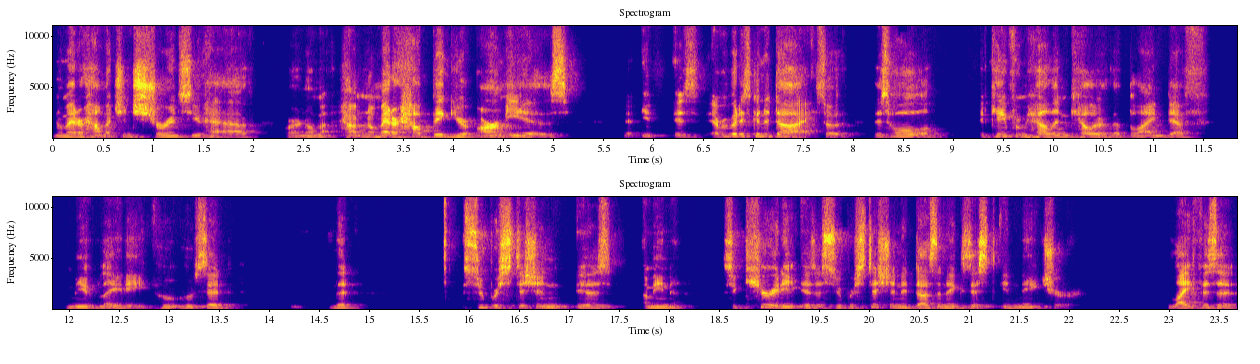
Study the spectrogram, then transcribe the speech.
no matter how much insurance you have, or no, how, no matter how big your army is, it, is everybody's going to die. So this whole it came from Helen Keller, the blind, deaf, mute lady, who who said that superstition is, I mean, security is a superstition. It doesn't exist in nature. Life is a,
